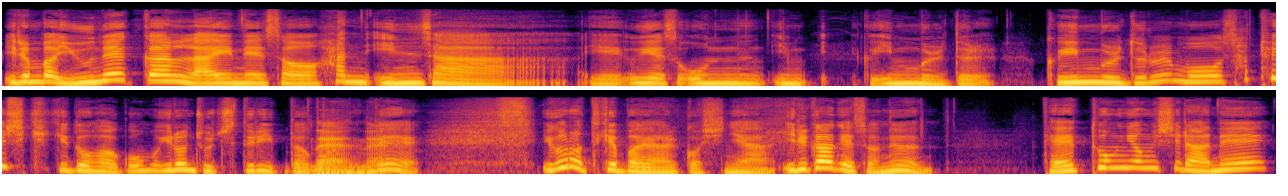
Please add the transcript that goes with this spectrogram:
이른바 윤핵관 라인에서 한 인사에 의해서 온 인, 그 인물들, 그 인물들을 뭐 사퇴시키기도 하고 뭐 이런 조치들이 있다고 네, 하는데 네. 이걸 어떻게 봐야 할 것이냐. 일각에서는 대통령실 안에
